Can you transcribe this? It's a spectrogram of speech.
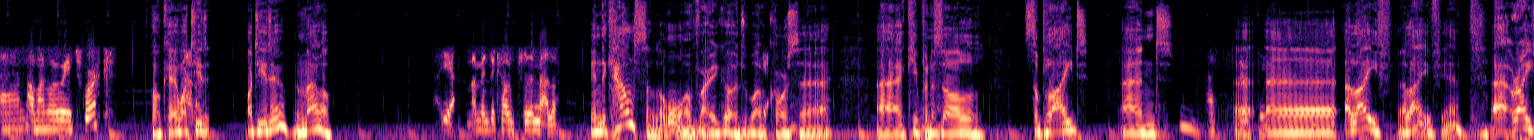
Um, I'm on my way to work. Okay, what do you what do you do in Mallow? Yeah, I'm in the council in Mallow. In the council. Oh, very good. Well, of course, uh, uh, keeping us all supplied and uh, uh, alive, alive. Yeah. Uh, right,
